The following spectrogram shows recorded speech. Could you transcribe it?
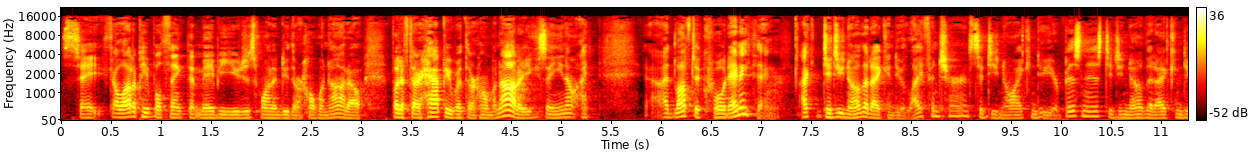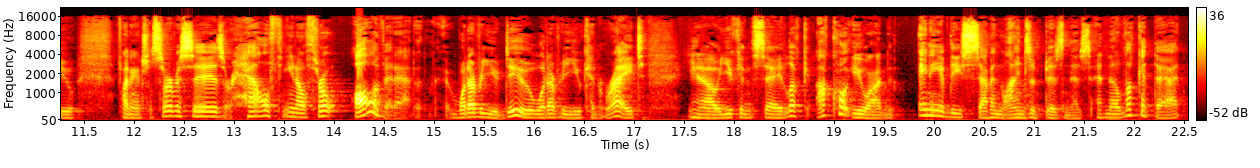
say a lot of people think that maybe you just want to do their home and auto, but if they're happy with their home and auto, you can say, you know, I, I'd love to quote anything. I, did you know that I can do life insurance? Did you know I can do your business? Did you know that I can do financial services or health? You know, throw all of it at it. Whatever you do, whatever you can write, you know, you can say, look, I'll quote you on any of these seven lines of business, and they'll look at that,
